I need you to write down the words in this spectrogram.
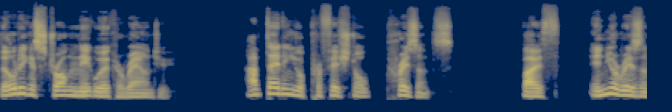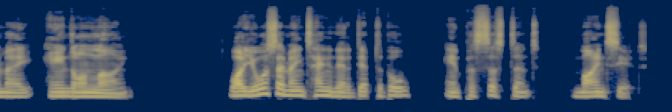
building a strong network around you, updating your professional presence, both in your resume and online, while you're also maintaining that adaptable and persistent mindset,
